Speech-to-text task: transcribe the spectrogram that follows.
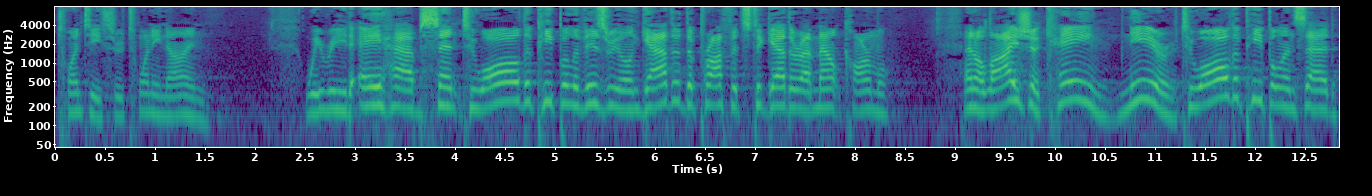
20 through 29 we read Ahab sent to all the people of Israel and gathered the prophets together at Mount Carmel. And Elijah came near to all the people and said,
